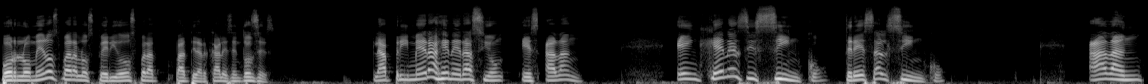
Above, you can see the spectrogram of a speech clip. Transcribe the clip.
Por lo menos para los periodos patriarcales. Entonces, la primera generación es Adán. En Génesis 5, 3 al 5, Adán,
